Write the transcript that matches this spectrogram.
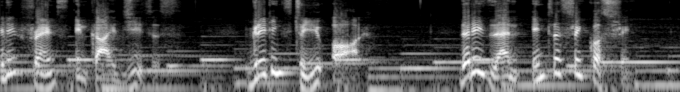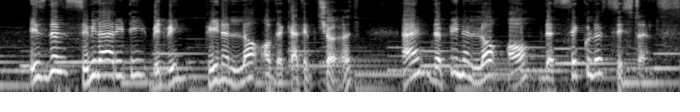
Dear friends in Christ Jesus, greetings to you all. There is an interesting question. Is there similarity between penal law of the Catholic Church and the penal law of the secular systems?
